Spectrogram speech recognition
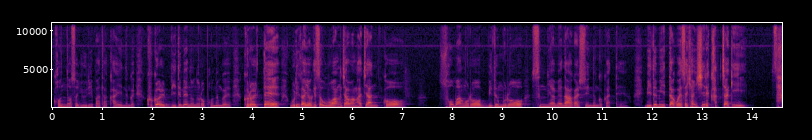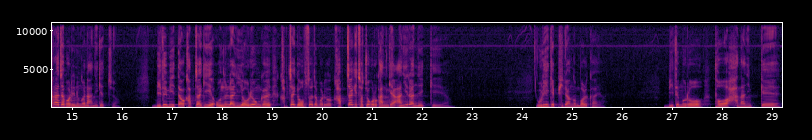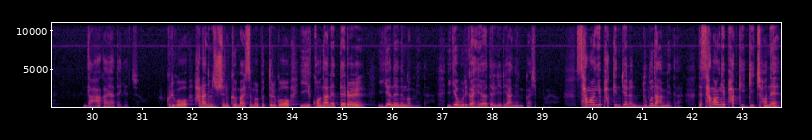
건너서 유리바닷가에 있는 거예요. 그걸 믿음의 눈으로 보는 거예요. 그럴 때 우리가 여기서 우왕좌왕하지 않고 소망으로 믿음으로 승리하며 나아갈 수 있는 것 같아요. 믿음이 있다고 해서 현실이 갑자기 사라져 버리는 건 아니겠죠. 믿음이 있다고 갑자기 오늘날 이 어려운 걸 갑자기 없어져 버리고 갑자기 저쪽으로 가는 게 아니란 얘기예요. 우리에게 필요한 건 뭘까요? 믿음으로 더 하나님께 나아가야 되겠죠. 그리고 하나님이 주시는 그 말씀을 붙들고 이 고난의 때를 이겨내는 겁니다. 이게 우리가 해야 될 일이 아닌가 싶어요. 상황이 바뀐 뒤에는 누구나 합니다. 근데 상황이 바뀌기 전에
